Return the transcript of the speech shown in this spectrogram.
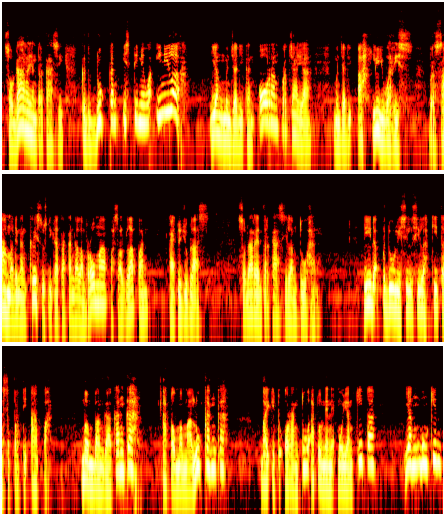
Saudara yang terkasih, kedudukan istimewa inilah yang menjadikan orang percaya menjadi ahli waris bersama dengan Kristus dikatakan dalam Roma pasal 8 ayat 17. Saudara yang terkasih dalam Tuhan, tidak peduli silsilah kita seperti apa, membanggakankah atau memalukankah, baik itu orang tua atau nenek moyang kita, yang mungkin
